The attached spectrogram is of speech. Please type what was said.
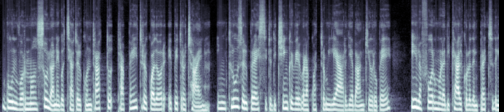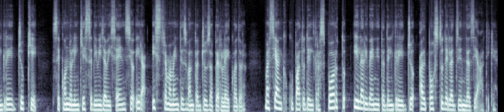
Gunvor non solo ha negoziato il contratto tra Petro-Ecuador e PetroChina, incluso il prestito di 5,4 miliardi a banche europee e la formula di calcolo del prezzo del greggio che, secondo l'inchiesta di Villa Vicencio, era estremamente svantaggiosa per l'Ecuador, ma si è anche occupato del trasporto e la rivendita del greggio al posto delle aziende asiatiche.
